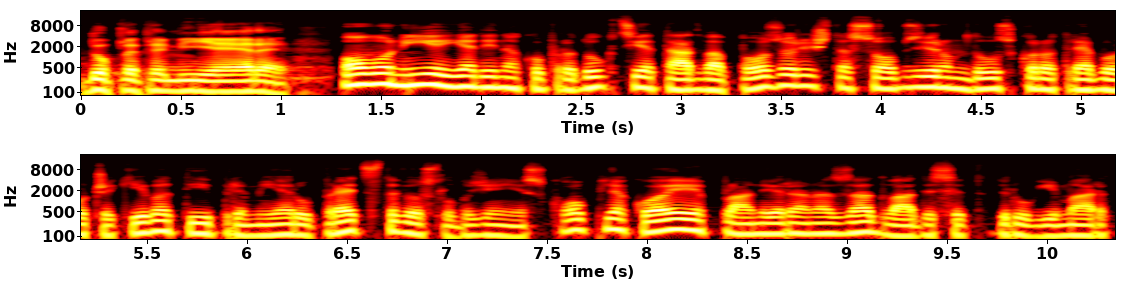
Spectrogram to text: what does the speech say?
duple premijere. Ovo nije jedina koprodukcija ta dva pozorišta, s obzirom da uskoro treba očekivati i premijeru predstave Oslobođenje Skoplja, koja je planirana za 22. mart.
